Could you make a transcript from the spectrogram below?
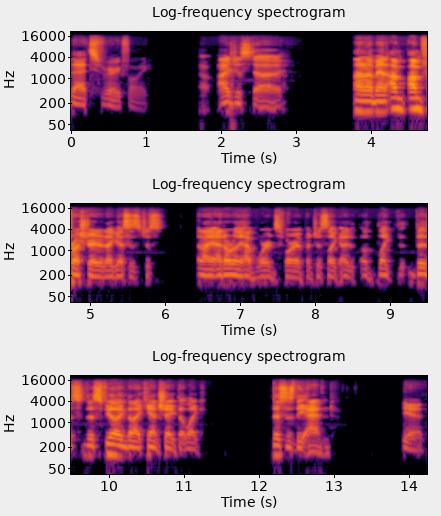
That's very funny. I just uh I don't know, man. I'm I'm frustrated. I guess it's just, and I, I don't really have words for it, but just like I uh, like th- this this feeling that I can't shake that like this is the end. Yeah.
